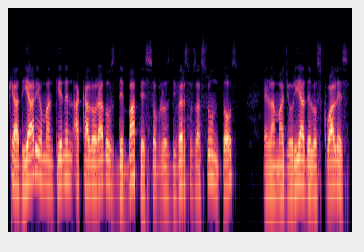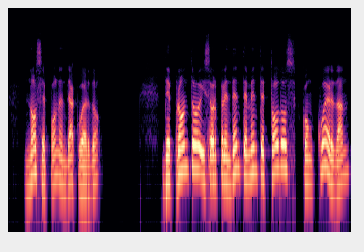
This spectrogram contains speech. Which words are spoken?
que a diario mantienen acalorados debates sobre los diversos asuntos, en la mayoría de los cuales no se ponen de acuerdo, de pronto y sorprendentemente todos concuerdan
